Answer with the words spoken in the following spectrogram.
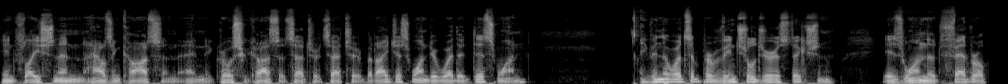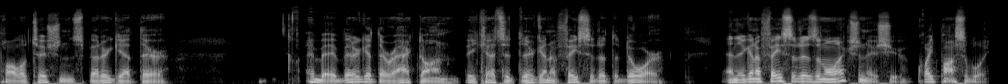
inflation and housing costs and, and grocery costs, et cetera, et cetera. But I just wonder whether this one even though it's a provincial jurisdiction, is one that federal politicians better get their better get their act on because it, they're going to face it at the door, and they're going to face it as an election issue, quite possibly.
